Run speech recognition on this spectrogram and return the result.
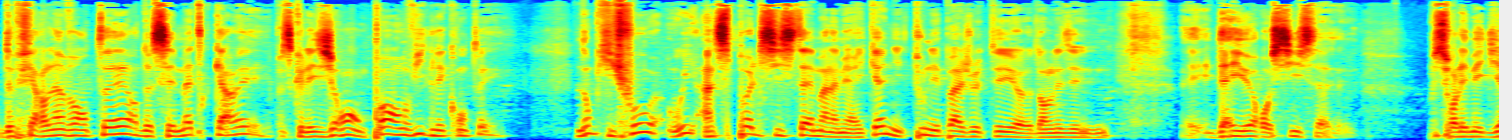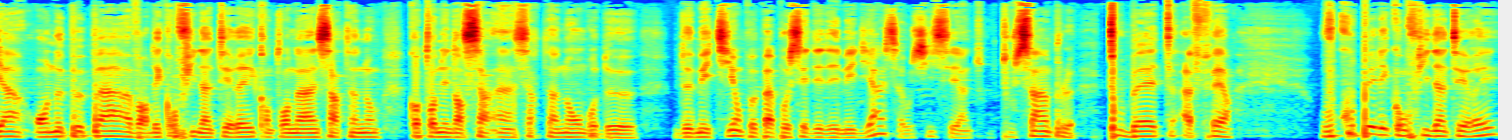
de faire l'inventaire de ces mètres carrés, parce que les Girons n'ont pas envie de les compter. Donc il faut, oui, un spoil système à l'américaine, tout n'est pas jeté euh, dans les... D'ailleurs aussi, ça, sur les médias, on ne peut pas avoir des conflits d'intérêts quand on a un certain nombre, quand on est dans un certain nombre de, métiers. On peut pas posséder des médias. Ça aussi, c'est un truc tout simple, tout bête à faire. Vous coupez les conflits d'intérêts,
